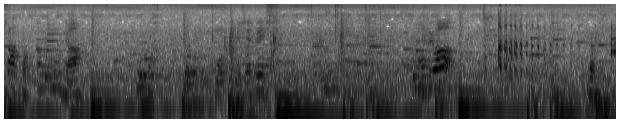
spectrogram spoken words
Satu kamu ya. Ngopi di setis. Ngopi kok. Ini kan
